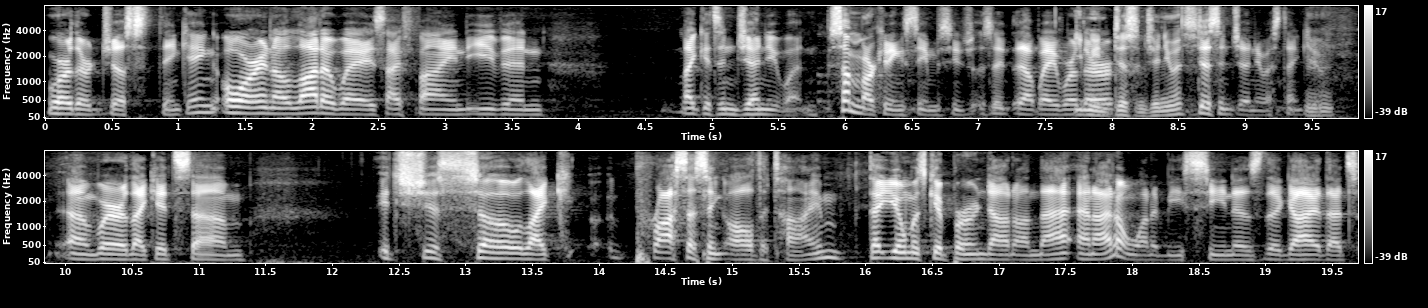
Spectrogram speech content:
where they're just thinking, or in a lot of ways, I find even like it's ingenuine. Some marketing seems that way where you they're mean disingenuous. Disingenuous, thank you. Mm-hmm. Um, where like it's um, it's just so like processing all the time that you almost get burned out on that. And I don't want to be seen as the guy that's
